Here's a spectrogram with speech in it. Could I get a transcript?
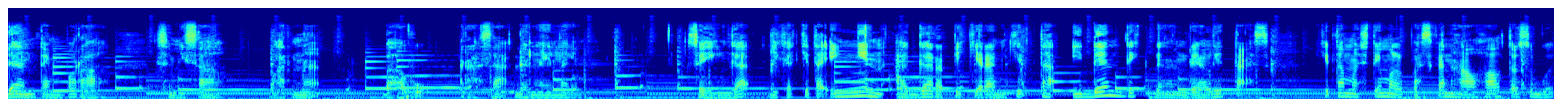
dan temporal, semisal warna, bau, rasa, dan lain-lain. Sehingga jika kita ingin agar pikiran kita identik dengan realitas, kita mesti melepaskan hal-hal tersebut.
